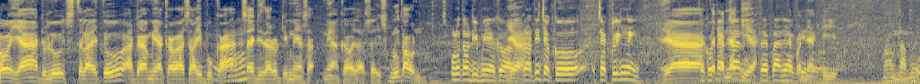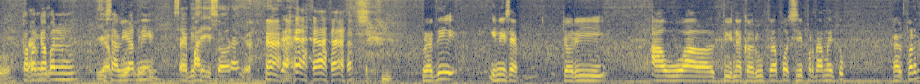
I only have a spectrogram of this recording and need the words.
oh ya dulu setelah itu ada Miyagawa Asahi buka saya ditaruh di Miyagawa Asahi 10 tahun 10 tahun di Miyagawa. Ya. Berarti jago juggling nih. ya Jago teppanyaki tepan, ya teppanyaki. teppanyaki Mantap. Hmm. Kapan-kapan Ya, bisa lihat boleh. nih Saya bisa isora ya. Berarti ini Sep dari awal di Nagaruda posisi pertama itu helper,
